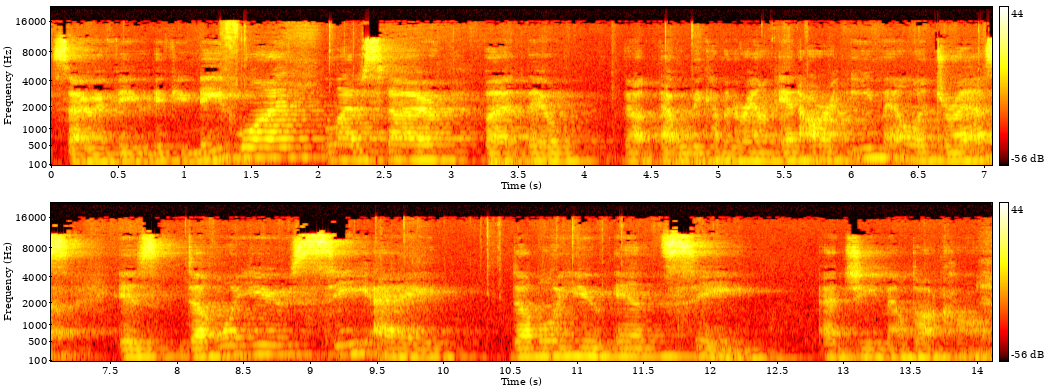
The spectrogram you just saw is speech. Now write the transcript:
So if you if you need one, let us know. But they'll that, that will be coming around. And our email address is wcawnc at gmail.com.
